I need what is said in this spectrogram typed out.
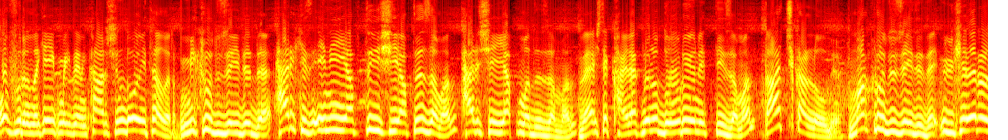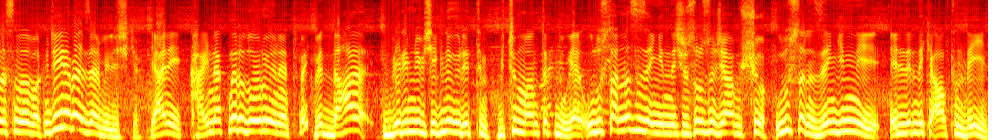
O fırındaki ekmeklerin karşılığında o eti alırım. Mikro düzeyde de herkes en iyi yaptığı işi yaptığı zaman, her şeyi yapmadığı zaman veya işte kaynaklarını doğru yönettiği zaman daha çıkarlı oluyor. Makro düzeyde de ülkeler arasında da bakınca yine benzer bir ilişki. Yani kaynakları doğru yönetmek ve daha verimli bir şekilde üretim. Bütün mantık bu. Yani uluslar nasıl zenginleşir sorusunun cevabı şu. Ulusların zenginliği ellerindeki altın değil,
